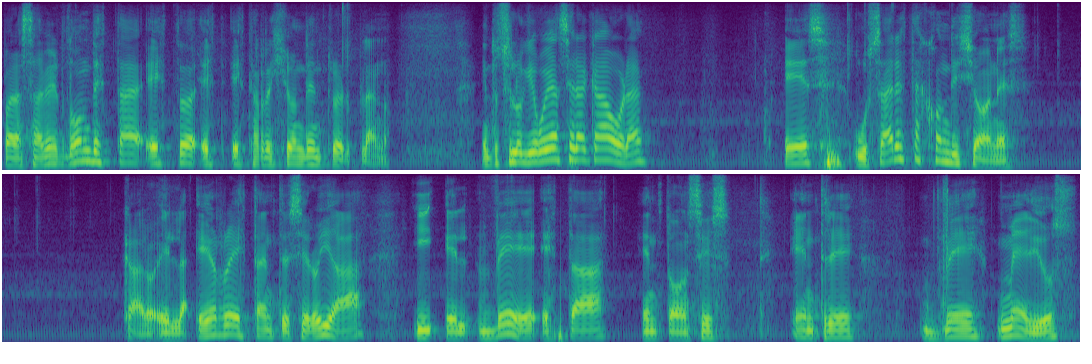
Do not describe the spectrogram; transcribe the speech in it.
para saber dónde está esta región dentro del plano. Entonces lo que voy a hacer acá ahora es usar estas condiciones. Claro, el R está entre 0 y A y el V está entonces entre V medios,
